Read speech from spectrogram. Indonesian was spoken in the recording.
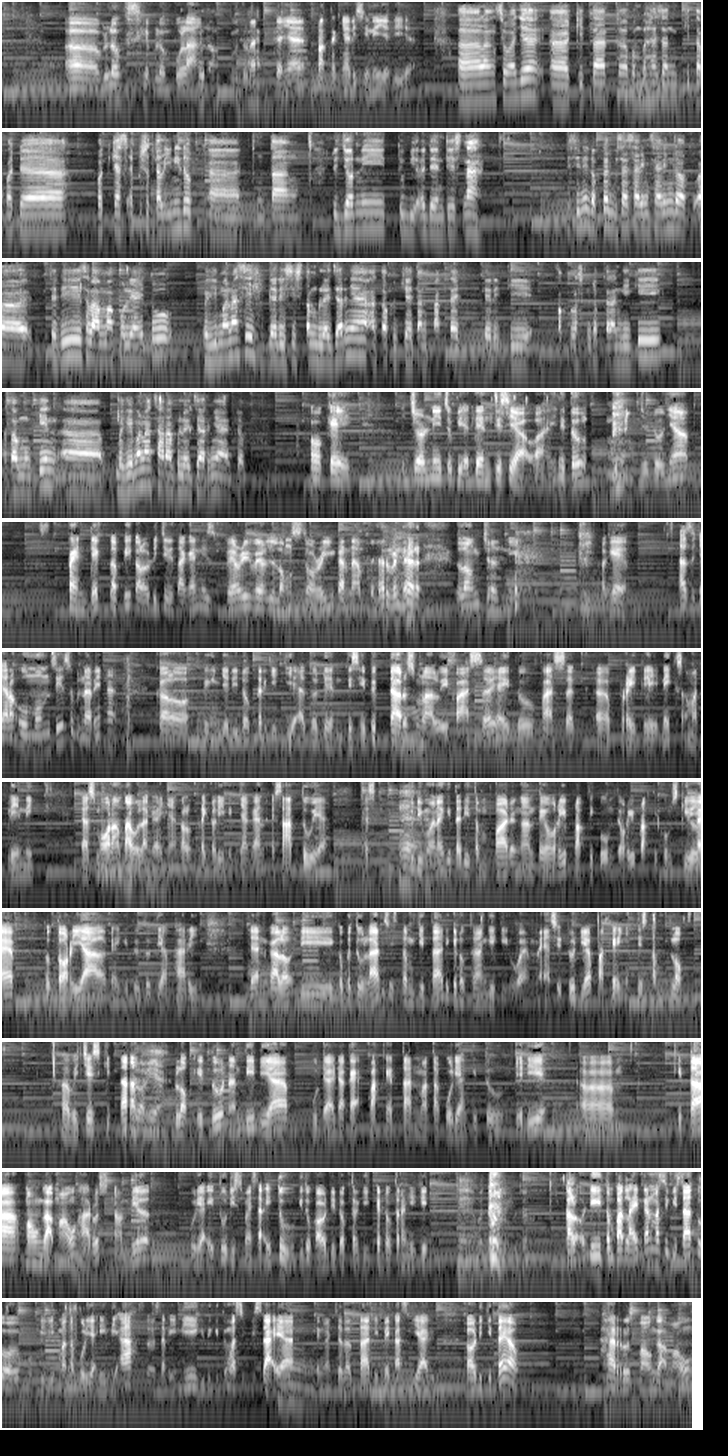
Uh, belum sih, belum pulang. Belum. Kebetulan kerjanya prakteknya di sini jadi ya uh, langsung aja uh, kita ke pembahasan kita pada podcast episode kali ini dok uh, tentang the journey to be a dentist. Nah di sini dokter bisa sharing-sharing dok. Uh, jadi selama kuliah itu bagaimana sih dari sistem belajarnya atau kegiatan praktek dari di Fakultas Kedokteran Gigi atau mungkin uh, bagaimana cara belajarnya dok? Oke. Okay. Journey to be a dentist ya. Wah, ini tuh hmm. judulnya pendek tapi kalau diceritakan is very very long story karena benar-benar long journey. Oke. Okay. Nah, secara umum sih sebenarnya kalau ingin jadi dokter gigi atau dentis itu kita harus hmm. melalui fase yaitu fase uh, preklinik sama klinik. Ya semua orang tahu lah kayaknya kalau prekliniknya kan S1 ya S yeah. itu di mana kita ditempa dengan teori praktikum teori praktikum skill lab tutorial kayak gitu tuh tiap hari dan kalau di kebetulan sistem kita di kedokteran gigi UMS itu dia pakainya sistem blok uh, which is kita blok, yeah. blok itu nanti dia udah ada kayak paketan mata kuliah gitu jadi um, kita mau nggak mau harus ngambil kuliah itu di semester itu gitu kalau di dokter gigi kedokteran gigi. Iya betul betul. kalau di tempat lain kan masih bisa tuh pilih mata kuliah ini ah semester ini gitu-gitu masih bisa ya hmm. dengan catatan di PK sekian. Gitu. Kalau di kita ya harus mau nggak mau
